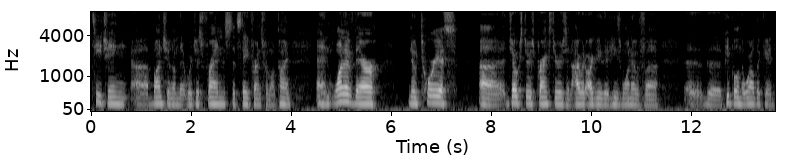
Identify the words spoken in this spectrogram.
teaching a bunch of them that were just friends that stayed friends for a long time. And one of their notorious uh, jokesters, pranksters, and I would argue that he's one of uh, uh, the people in the world that could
